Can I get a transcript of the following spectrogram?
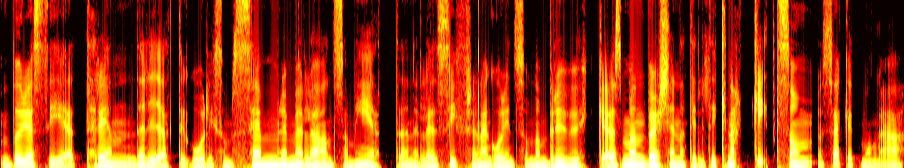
börjar se trender i att det går liksom sämre med lönsamheten eller siffrorna går inte som de brukar, alltså man börjar känna att det är lite knackigt, som säkert många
